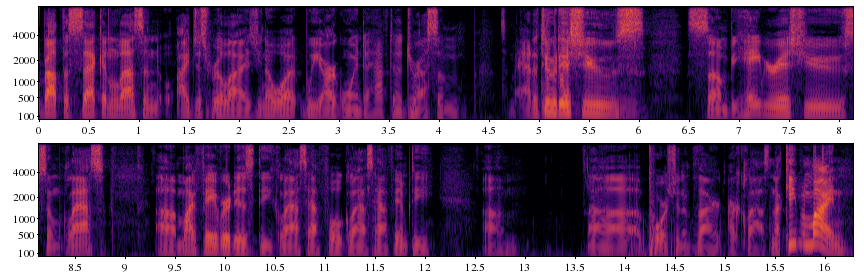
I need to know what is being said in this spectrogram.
about the second lesson, I just realized, you know what, we are going to have to address some some attitude issues, some behavior issues, some glass. Uh, my favorite is the glass half full, glass half empty um, uh, portion of our, our class. Now, keep in mind,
